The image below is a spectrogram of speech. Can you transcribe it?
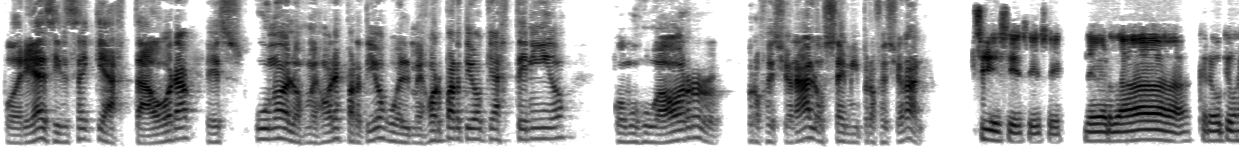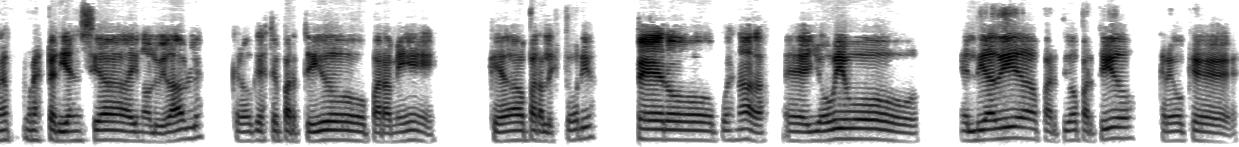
Podría decirse que hasta ahora es uno de los mejores partidos o el mejor partido que has tenido como jugador profesional o semiprofesional. Sí, sí, sí, sí. De verdad, creo que una, una experiencia inolvidable. Creo que este partido para mí queda para la historia. Pero pues nada, eh, yo vivo el día a día, partido a partido creo que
